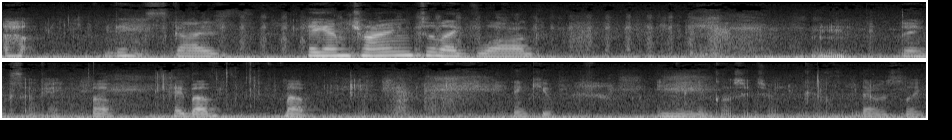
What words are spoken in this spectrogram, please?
Uh, thanks, guys. Hey, I'm trying to like vlog. Thanks. Okay, Bub. Hey, Bub. Bub. Thank you. You need to get closer to me. That was like,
